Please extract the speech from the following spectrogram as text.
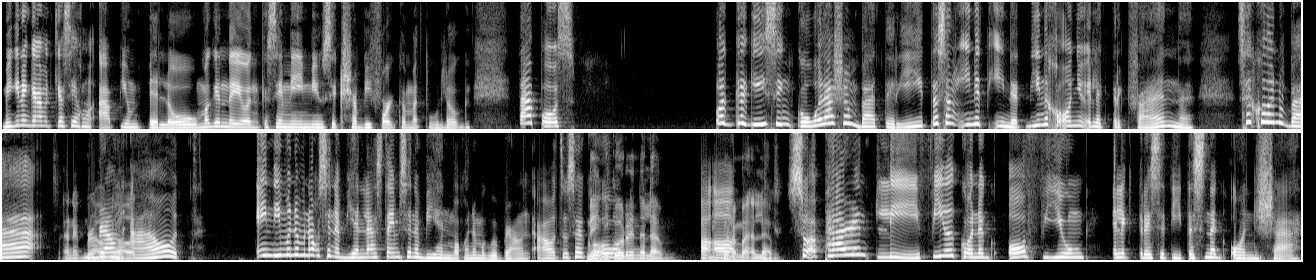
May ginagamit kasi akong app yung pillow. Maganda yon kasi may music siya before ka matulog. Tapos, pagkagising ko, wala siyang battery. Tapos ang init-init, di naka-on yung electric fan. Sabi ko, ano ba? Ah, nag-brown out? out. Eh, hindi mo naman ako sinabihan. Last time sinabihan mo ako na mag-brown out. So sabi Hindi, ko, hindi ko "Oh." rin alam. Hindi Oo. ko naman alam. So apparently, feel ko nag-off yung electricity, tas nag-on siya.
